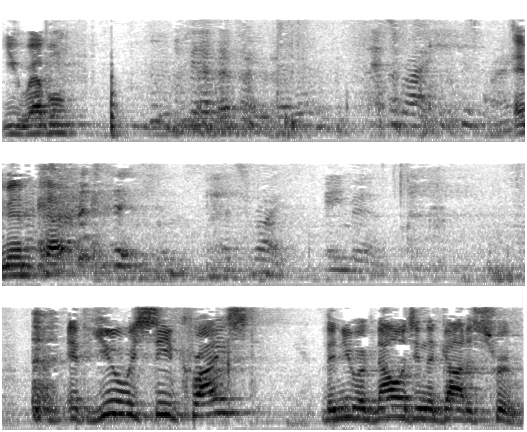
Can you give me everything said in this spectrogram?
You rebel. That's right. Amen. Pat? That's right. Amen. If you receive Christ, then you're acknowledging that God is true.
